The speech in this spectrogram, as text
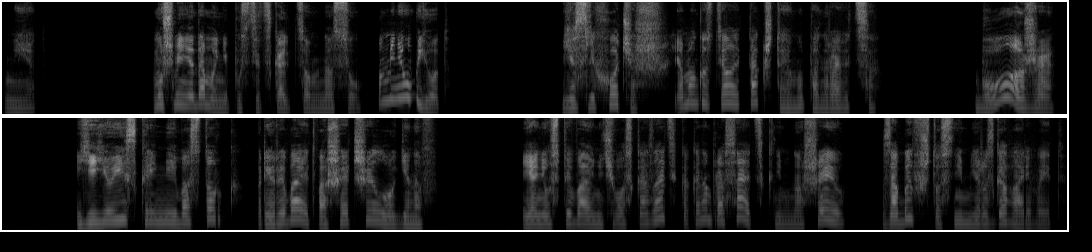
Нет. Муж меня домой не пустит с кольцом в носу. Он меня убьет. Если хочешь, я могу сделать так, что ему понравится. Боже! Ее искренний восторг прерывает вошедший Логинов. Я не успеваю ничего сказать, как она бросается к нему на шею, забыв, что с ним не разговаривает.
